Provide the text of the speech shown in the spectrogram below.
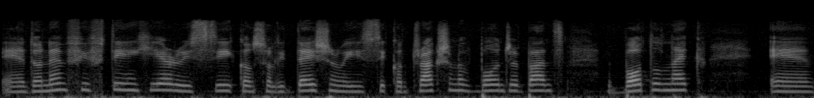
And on M15 here we see consolidation, we see contraction of Bollinger Bands, a bottleneck, and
